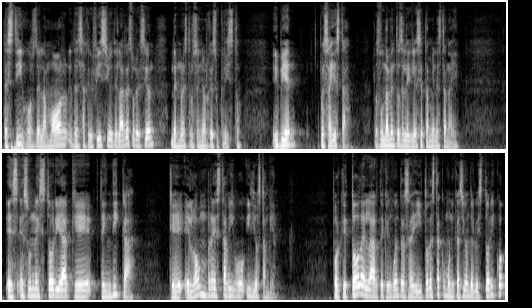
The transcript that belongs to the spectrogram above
testigos del amor, del sacrificio y de la resurrección de nuestro Señor Jesucristo. Y bien, pues ahí está. Los fundamentos de la iglesia también están ahí. Es, es una historia que te indica que el hombre está vivo y Dios también. Porque todo el arte que encuentras ahí, toda esta comunicación de lo histórico,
